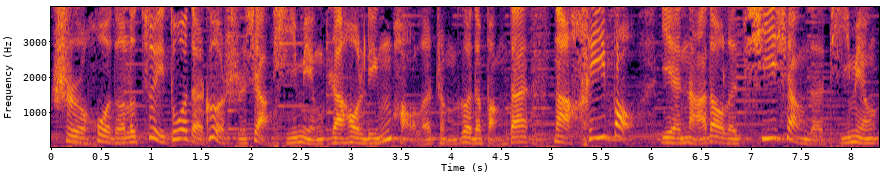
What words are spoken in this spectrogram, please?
是获得了最多的各十项提名，然后领跑了整个的榜单。那黑豹也拿到了七项的提名。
